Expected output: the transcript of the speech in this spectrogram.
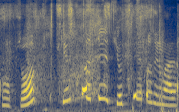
κόψω και αυτό τέτοιο, τι έπαθε ρε μάλα.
